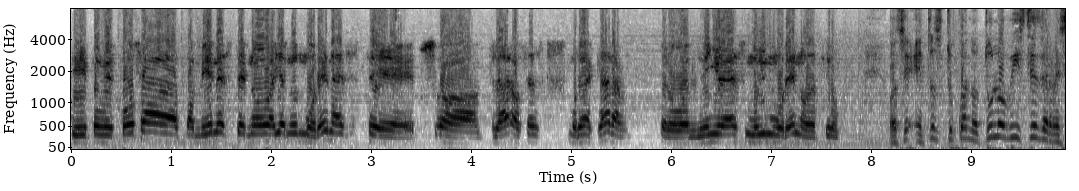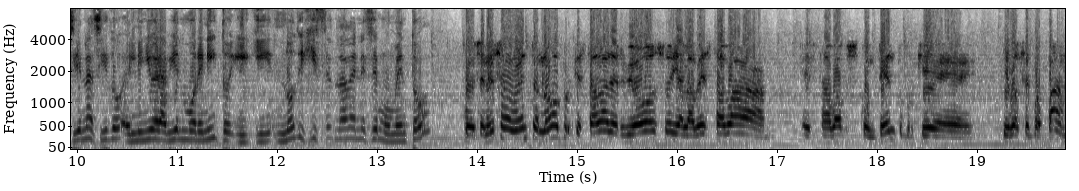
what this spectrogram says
Y pues mi esposa también este no ella no es morena, es este pues, uh, clara, o sea, es morena clara, pero el niño es muy moreno de tiro. O sea, entonces tú cuando tú lo viste de recién nacido, el niño era bien morenito y, y no dijiste nada en ese momento? Pues en ese momento no, porque estaba nervioso y a la vez estaba estaba pues, contento porque iba a ser papá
